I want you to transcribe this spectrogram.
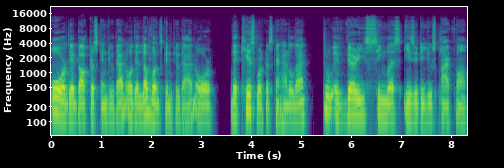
or their doctors can do that, or their loved ones can do that, or their case workers can handle that through a very seamless, easy to use platform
